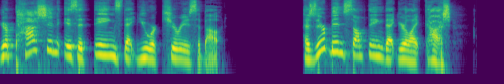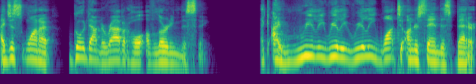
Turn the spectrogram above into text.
Your passion is the things that you are curious about. Has there been something that you're like, gosh, I just want to go down the rabbit hole of learning this thing? Like, I really, really, really want to understand this better.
